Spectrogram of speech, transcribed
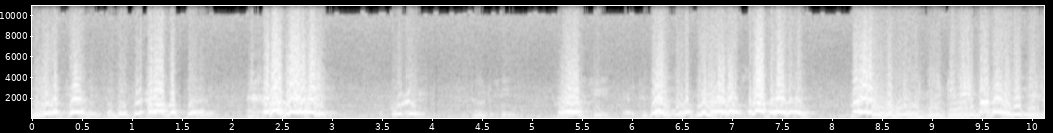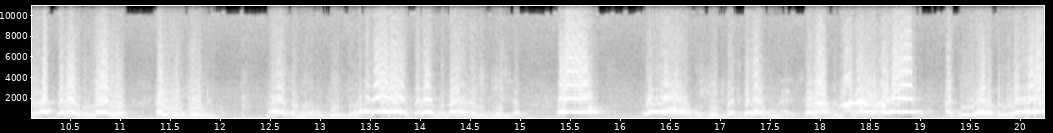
niya la keeni sabirka ixraam la keeni salaada waa la heli rukuuci sujuudkii qiyaamkii ictidaalkii markii la helo salaadna waa la heli maa yalzam min wujuudihi manaa helidiisa waxaa kalaazimayo alwujuudu maa yalzam min wujuudi waxyaalaha ay kalaazimayo helidiisa oo wujuudka iska laazimayo salaada macnaha waxa waaye haddii rugni la hela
